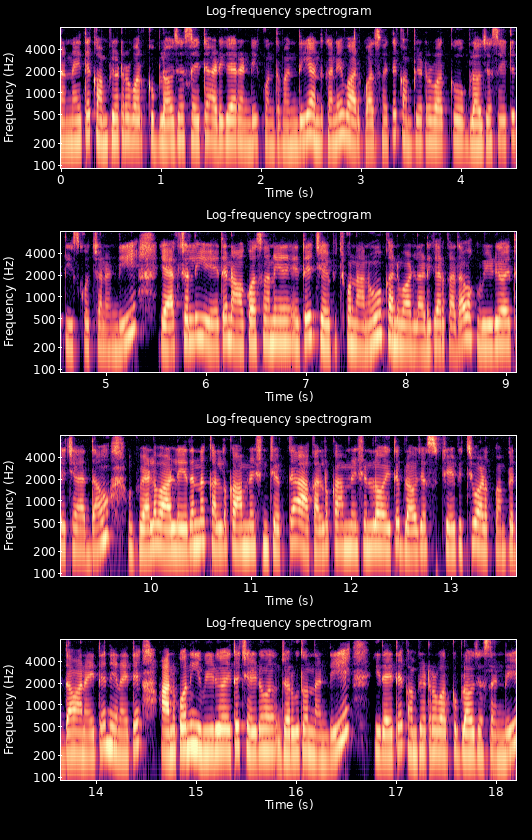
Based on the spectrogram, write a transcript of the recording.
నన్నైతే కంప్యూటర్ వర్క్ బ్లౌజెస్ అయితే అడిగారండి కొంతమంది. అందుకని వారి కోసం అయితే కంప్యూటర్ వర్క్ బ్లౌజెస్ అయితే తీసుకొచ్చానండి. యాక్చువల్లీ అయితే నా కోసమనే అయితే చేపించుకున్నాను కానీ వాళ్ళు అడిగారు కదా ఒక వీడియో అయితే చేద్దాం. ఒకవేళ వాళ్ళు ఏదైనా కలర్ కాంబినేషన్ చెప్తే ఆ కలర్ కాంబినేషన్లో అయితే బ్లౌజెస్ చేపించి వాళ్ళకి పంపిద్దాం అని అయితే నేనైతే అనుకొని ఈ వీడియో అయితే చేయడం జరుగుతుందండి. ఇదైతే కంప్యూటర్ వర్క్ బ్లౌజెస్ అండి.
